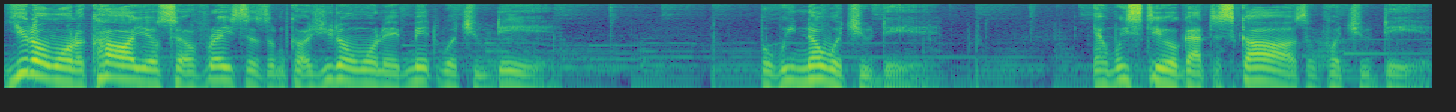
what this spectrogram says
You don't want to call yourself racism because you don't want to admit what you did. But we know what you did. And we still got the scars of what you did.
